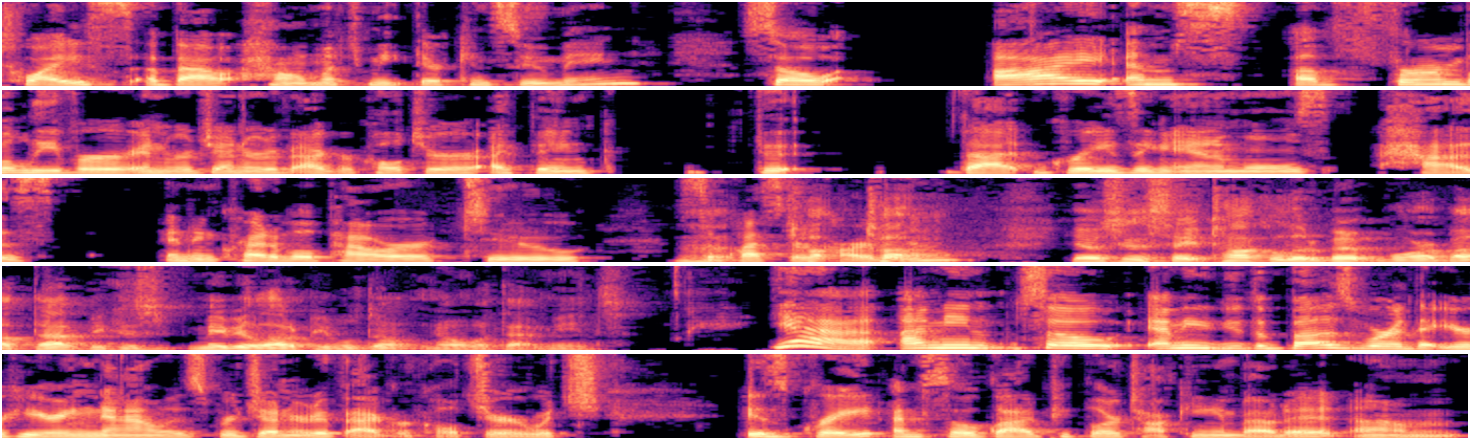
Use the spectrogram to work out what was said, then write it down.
twice about how much meat they're consuming. So I am a firm believer in regenerative agriculture. I think that grazing animals has an incredible power to. Sequester uh, talk, carbon. Talk, yeah, I was going to say, talk a little bit more about that because maybe a lot of people don't know what that means. Yeah, I mean, so I mean, the buzzword that you're hearing now is regenerative agriculture, which is great. I'm so glad people are talking about it. Um,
